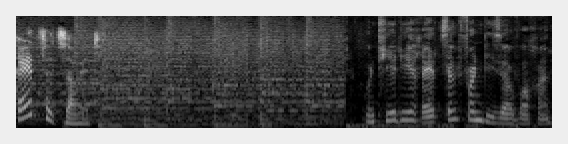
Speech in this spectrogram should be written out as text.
Rätselzeit. Und hier die Rätsel von dieser Woche.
